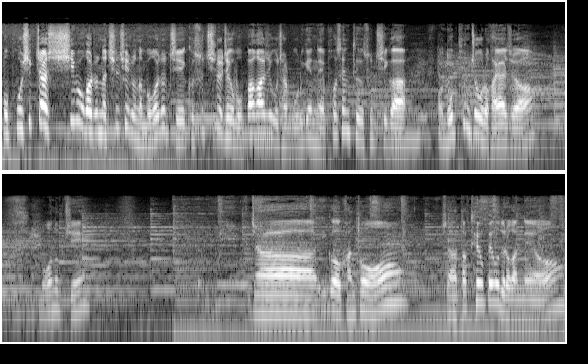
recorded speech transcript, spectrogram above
어, 포식자 15가 줬나 77 줬나 뭐가 좋지? 그 수치를 제가 못 봐가지고 잘 모르겠네 퍼센트 수치가 어, 높은 쪽으로 가야죠. 뭐가 높지? 자 이거 관통. 자 딱 태우 빼고 들어갔네요.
